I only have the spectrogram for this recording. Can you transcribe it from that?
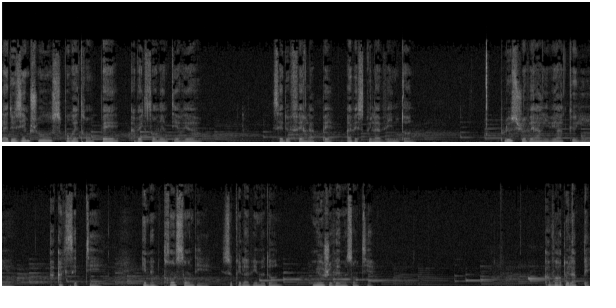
La deuxième chose pour être en paix avec son intérieur, c'est de faire la paix avec ce que la vie nous donne. Plus je vais arriver à accueillir, à accepter et même transcender ce que la vie me donne, mieux je vais me sentir. Avoir de la paix,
